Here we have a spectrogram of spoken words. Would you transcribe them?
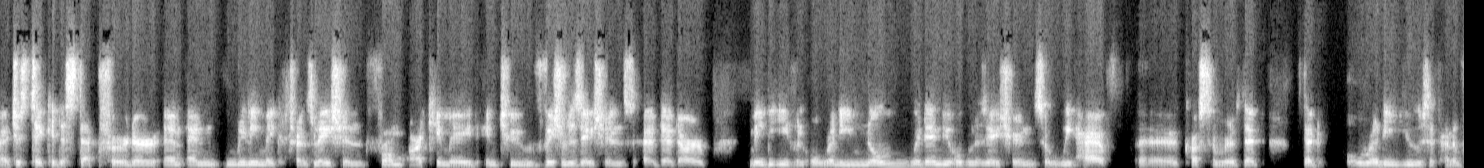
uh, just take it a step further and, and really make a translation from Archimate into visualizations uh, that are maybe even already known within the organization. So we have uh, customers that that already use a kind of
